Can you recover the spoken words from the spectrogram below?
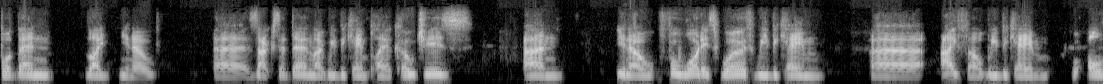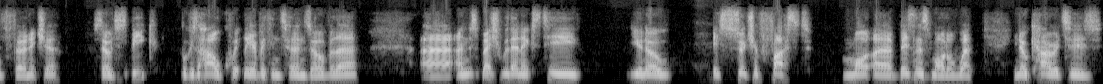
But then, like you know, uh, Zack said, then like we became player coaches, and you know, for what it's worth, we became. Uh, I felt we became old furniture, so to speak, because of how quickly everything turns over there, uh, and especially with NXT, you know, it's such a fast mo- uh, business model where you know characters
